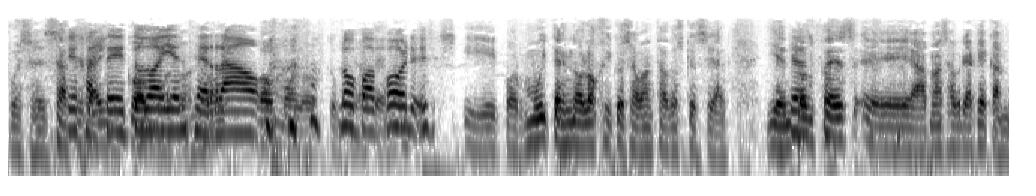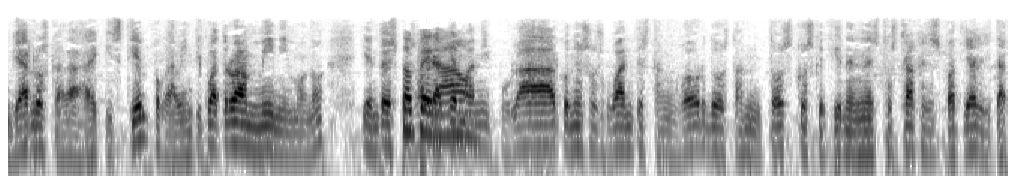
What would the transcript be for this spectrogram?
pues eh, se hace Fíjate, incómodo, todo ahí ¿no? encerrado. Tú Los fíjate, ¿no? vapores. Y por muy tecnológicos y avanzados que sean. Y entonces, eh, además habría que cambiarlos cada X tiempo, cada 24 horas mínimo, ¿no? Y entonces pues habría que manipular con esos guantes tan gordos, tan toscos que tienen estos trajes espaciales y tal.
